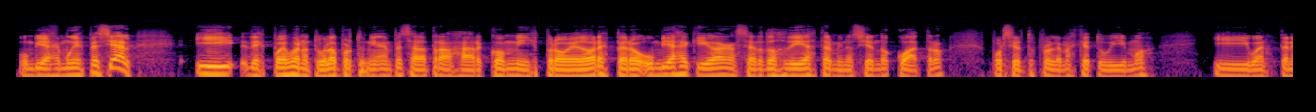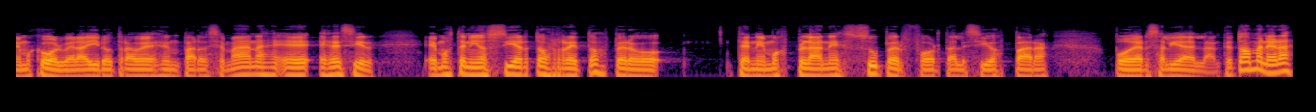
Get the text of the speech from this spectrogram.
un viaje muy especial. Y después, bueno, tuve la oportunidad de empezar a trabajar con mis proveedores, pero un viaje que iban a ser dos días terminó siendo cuatro por ciertos problemas que tuvimos. Y bueno, tenemos que volver a ir otra vez en un par de semanas. Eh, es decir, hemos tenido ciertos retos, pero tenemos planes súper fortalecidos para poder salir adelante. De todas maneras,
